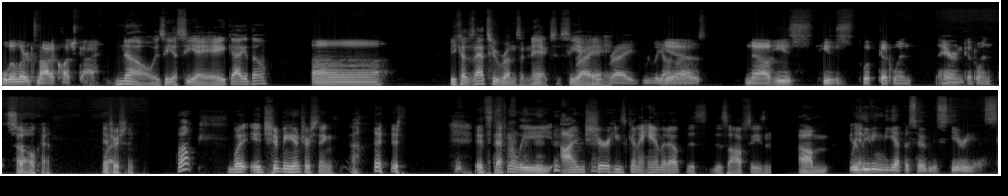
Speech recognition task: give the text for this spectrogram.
Lillard's not a Klutch guy. No, is he a CAA guy though? Uh, Because that's who runs the Knicks. Is CAA. Right, right. Leon Yeah. Rose. no, he's he's with Goodwin, Aaron Goodwin. So Oh, okay. Interesting. Well, but it should be interesting. it's definitely. I'm sure he's going to ham it up this this off season. Um, We're and- leaving the episode mysterious.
